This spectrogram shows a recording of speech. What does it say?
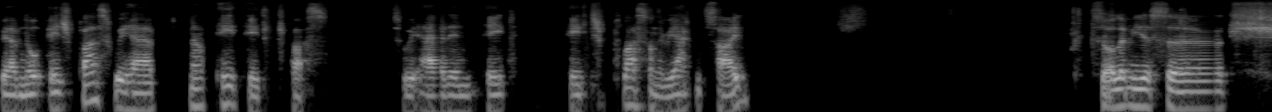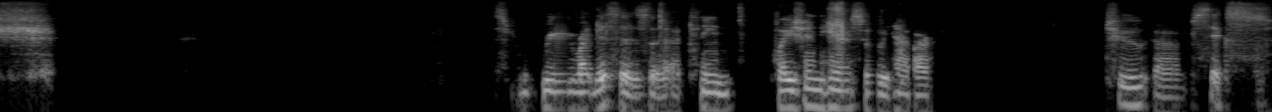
We have no H plus. We have now 8 H plus. So we add in 8 H plus on the reactant side. So let me just uh, rewrite this as a clean equation here. So we have our two, uh, six,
